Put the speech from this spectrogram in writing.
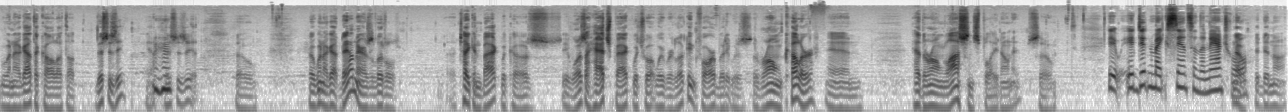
when I got the call, I thought, this is it. Yeah, Mm-hmm. this is it. So, but when I got down there, I was a little uh, taken back because it was a hatchback, which what we were looking for, but it was the wrong color and had the wrong license plate on it. So, It, it didn't make sense in the natural. no, it did not.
